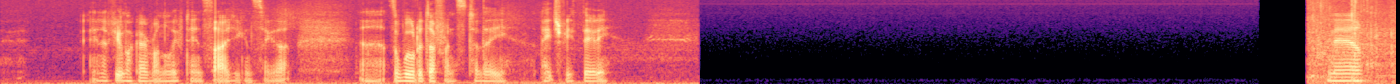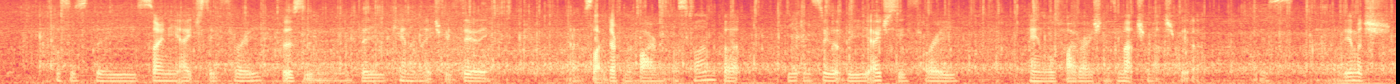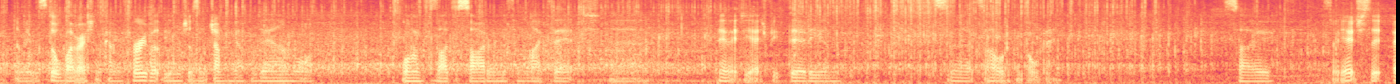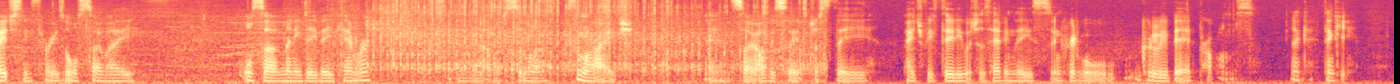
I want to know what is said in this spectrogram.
And if you look over on the left hand side you can see that uh, it's a world of difference to the HV30. Now this is the Sony HC3 versus the Canon HV30. Uh, slightly different environment this time but you can see that the HC3 handles vibrations much much better. Uh, the image, I mean, there's still vibrations coming through, but the image isn't jumping up and down or wobbling from side to side or anything like that. Uh, compare that to the HV30 and it's, uh, it's a whole different ballgame. So, so the HC, HC3 is also a also a mini DV camera uh, of similar similar age, and so obviously it's just the HV30 which is having these incredible incredibly bad problems. Okay, thank you.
